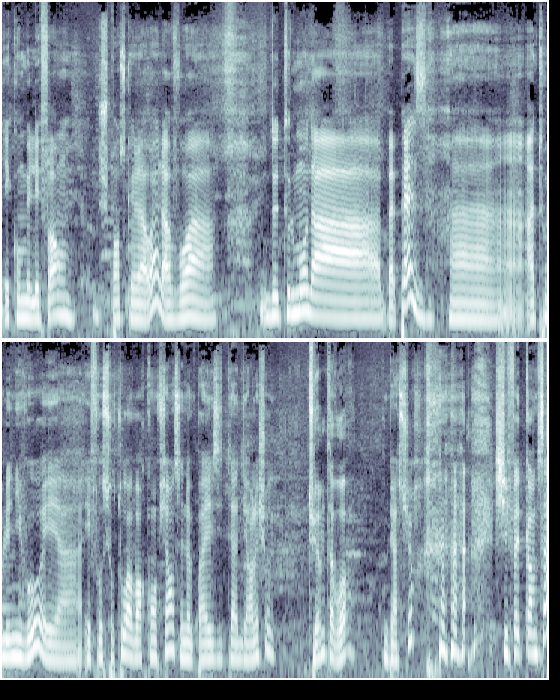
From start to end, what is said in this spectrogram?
et qu'on met les formes, je pense que la, ouais, la voix de tout le monde bah, pèse à, à tous les niveaux et euh, il faut surtout avoir confiance et ne pas hésiter à dire les choses. Tu aimes ta voix? Bien sûr. je suis faite comme ça,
